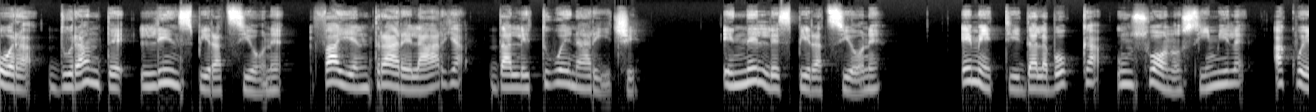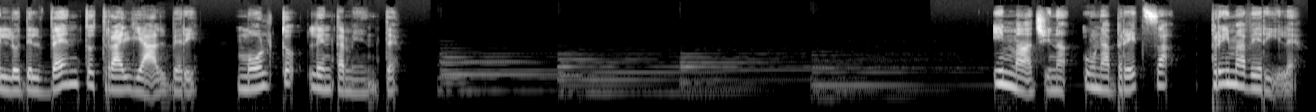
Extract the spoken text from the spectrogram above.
Ora, durante l'inspirazione, fai entrare l'aria dalle tue narici e nell'espirazione emetti dalla bocca un suono simile a quello del vento tra gli alberi, molto lentamente. Immagina una brezza primaverile.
